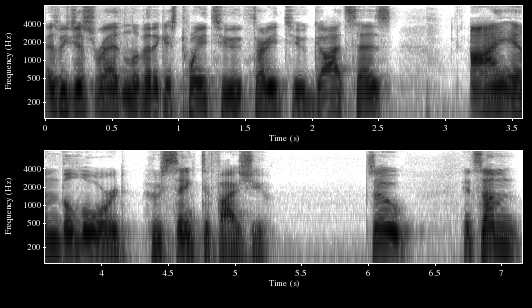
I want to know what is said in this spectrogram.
As we just read in Leviticus 22 32, God says, I am the Lord who sanctifies you. So, in some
